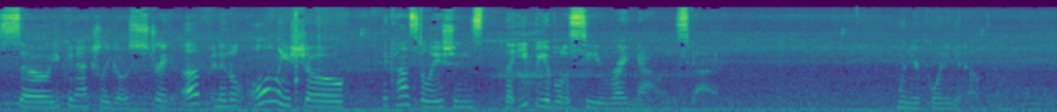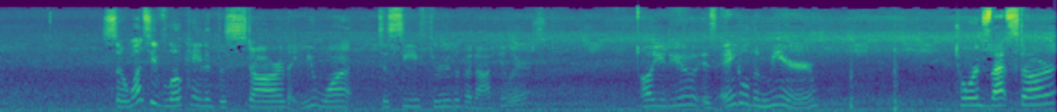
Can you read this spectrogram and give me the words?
So you can actually go straight up and it'll only show the constellations that you'd be able to see right now in the sky when you're pointing it up. So once you've located the star that you want to see through the binoculars, all you do is angle the mirror towards that star.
